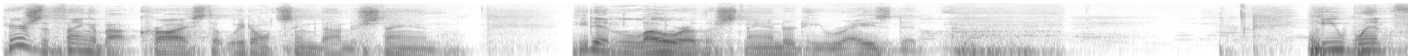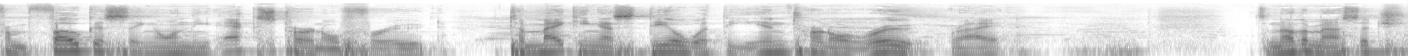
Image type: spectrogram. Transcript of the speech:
Here's the thing about Christ that we don't seem to understand He didn't lower the standard, He raised it. He went from focusing on the external fruit to making us deal with the internal root, right? It's another message.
